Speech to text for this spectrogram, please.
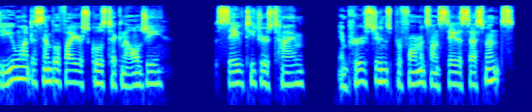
Do you want to simplify your school's technology, save teachers time, improve students' performance on state assessments?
